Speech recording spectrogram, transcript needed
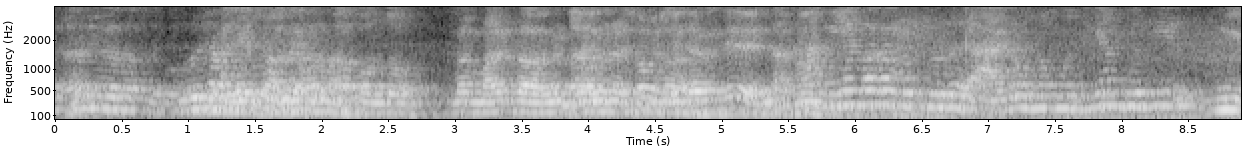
কইতে পারবে হ্যাঁ বেকিং বন্ধ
